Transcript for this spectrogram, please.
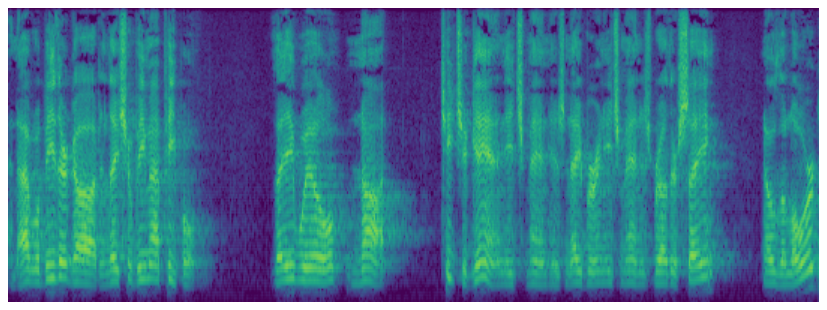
And I will be their God, and they shall be my people. They will not teach again each man his neighbor and each man his brother, saying, Know the Lord,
